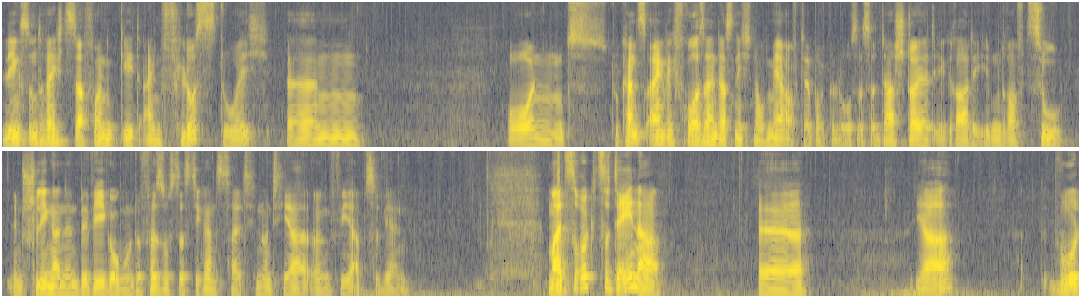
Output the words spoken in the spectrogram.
Links und rechts davon geht ein Fluss durch. Ähm, und du kannst eigentlich froh sein, dass nicht noch mehr auf der Brücke los ist. Und da steuert ihr gerade eben drauf zu, in schlingernden Bewegungen. Und du versuchst das die ganze Zeit hin und her irgendwie abzuwehren. Mal zurück zu Dana. Äh, ja, wo,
